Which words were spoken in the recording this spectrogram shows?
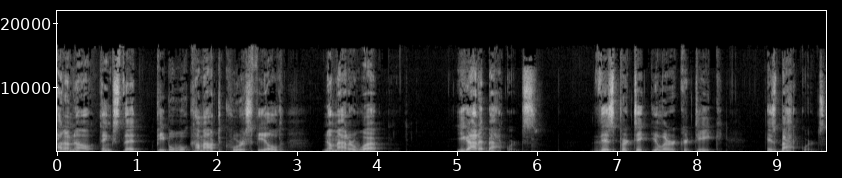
I don't know, thinks that people will come out to Coors Field no matter what. You got it backwards. This particular critique is backwards.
